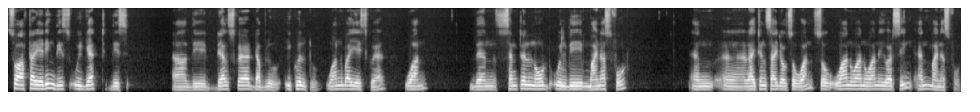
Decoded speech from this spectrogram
So after adding this we get this uh, the del square w equal to 1 by h square 1 then central node will be minus 4 and uh, right hand side also 1. So 1 1 1 you are seeing and minus 4.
